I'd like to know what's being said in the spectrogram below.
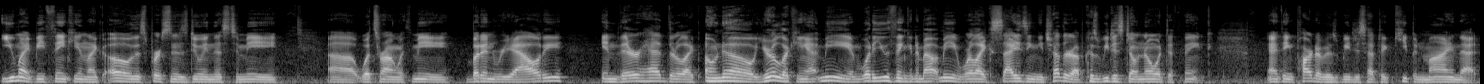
You might be thinking, like, oh, this person is doing this to me. Uh, what's wrong with me? But in reality, in their head, they're like, oh no, you're looking at me. And what are you thinking about me? We're like sizing each other up because we just don't know what to think. And I think part of it is we just have to keep in mind that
